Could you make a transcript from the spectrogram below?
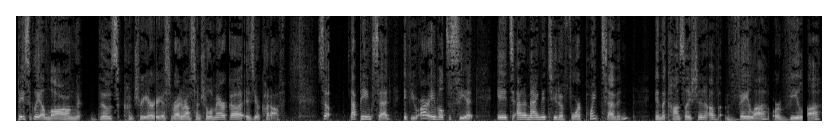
basically, along those country areas, right around Central America, is your cutoff. So, that being said, if you are able to see it, it's at a magnitude of 4.7 in the constellation of Vela or Vela,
